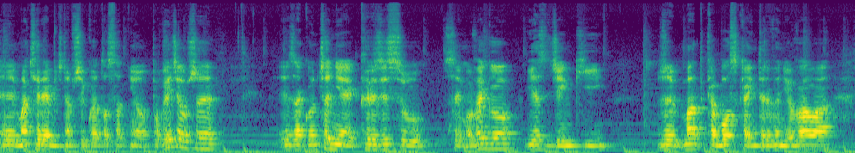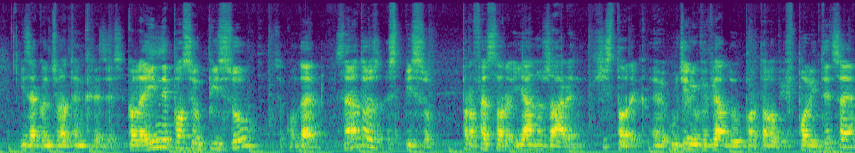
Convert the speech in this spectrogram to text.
y, Macierewicz na przykład ostatnio powiedział, że y, zakończenie kryzysu sejmowego jest dzięki, że Matka Boska interweniowała i zakończyła ten kryzys. Kolejny poseł PiSu, sekundę, senator z PiSu, profesor Jan Żaryn, historyk, y, udzielił wywiadu portalowi w Polityce,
